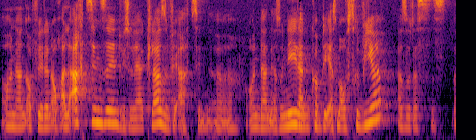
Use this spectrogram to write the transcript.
Und dann, ob wir dann auch alle 18 sind. Wieso, ja klar sind wir 18. Äh, und dann, also nee, dann kommt ihr erstmal aufs Revier. Also das ist, äh,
